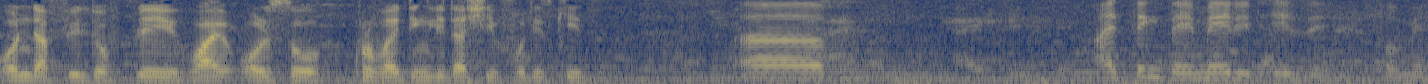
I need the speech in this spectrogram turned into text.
on the field of play while also providing leadership for these kids? Um, I think they made it easy for me.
